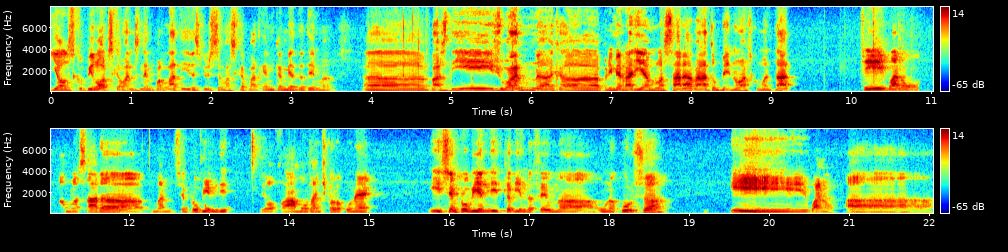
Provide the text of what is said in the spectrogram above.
I els copilots, que abans n'hem parlat i després se m'ha escapat que hem canviat de tema. Uh, vas dir, Joan, uh, que el primer ratll amb la Sara va anar tot bé, no? Has comentat? Sí, bueno, amb la Sara bueno, sempre ho havíem dit, jo fa molts anys que la conec, i sempre ho havien dit que havien de fer una, una cursa i, bueno, uh,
